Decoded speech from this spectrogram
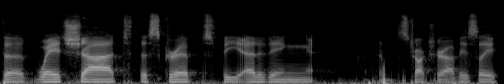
the way it's shot, the script, the editing, structure, obviously.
